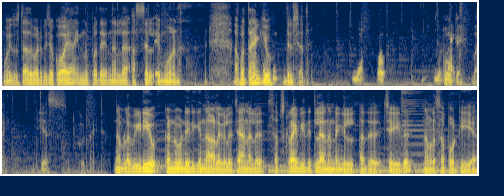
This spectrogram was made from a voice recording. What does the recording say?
മൊയ്ദ് ഉസ്താദ് പഠിപ്പിച്ച കോയ ഇന്നിപ്പോൾ ദേ നല്ല അസൽ എമു ആണ്. അപ്പോൾ thank you Dilshad. Okay bye yes good night നമ്മളെ വീഡിയോ കണ്ടുകൊണ്ടിരിക്കുന്ന ആളുകൾ ചാനൽ സബ്സ്ക്രൈബ് ചെയ്തിട്ടില്ല എന്നുണ്ടെങ്കിൽ അത് ചെയ്ത് നമ്മളെ സപ്പോർട്ട് ചെയ്യുക.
